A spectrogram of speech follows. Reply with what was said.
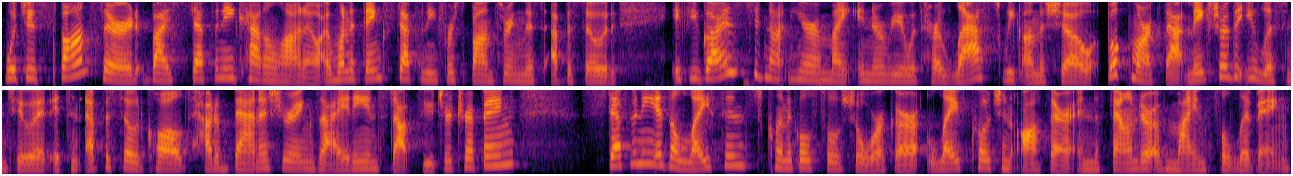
which is sponsored by Stephanie Catalano. I want to thank Stephanie for sponsoring this episode. If you guys did not hear my interview with her last week on the show, bookmark that. Make sure that you listen to it. It's an episode called How to Banish Your Anxiety and Stop Future Tripping. Stephanie is a licensed clinical social worker, life coach, and author, and the founder of Mindful Living,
